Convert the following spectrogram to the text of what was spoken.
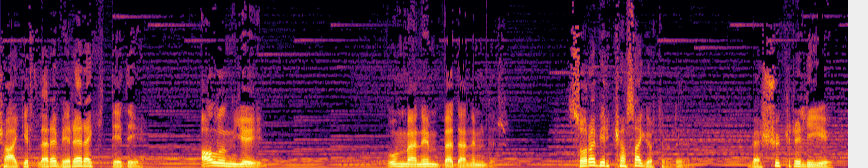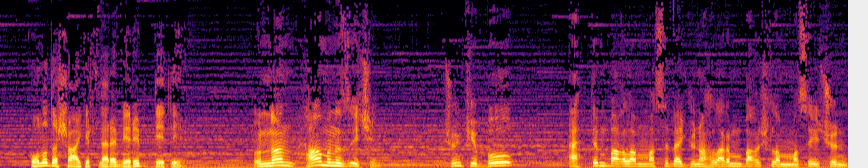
şagirdlərə verərək dedi. Alın, yeyin. Bu mənim bədənimdir. Sonra bir kasa götürdü və şükr eləyib, onu da şagirdlərə verib dedi. Bundan hamınız için. Çünki bu, əhdin bağlanması və günahların bağışlanması üçün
